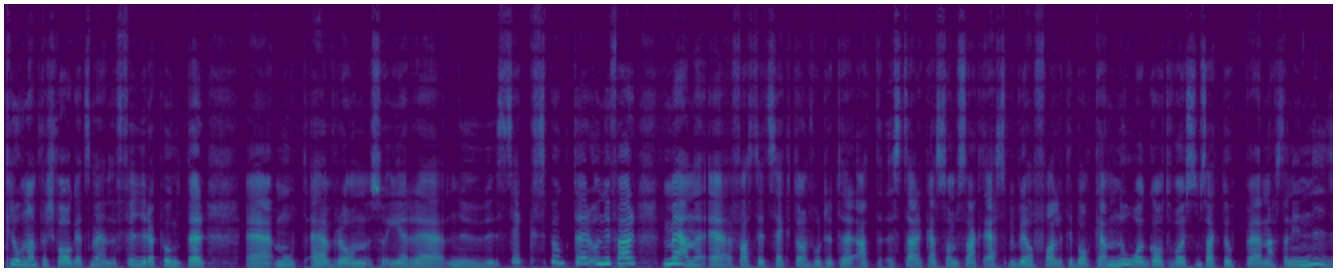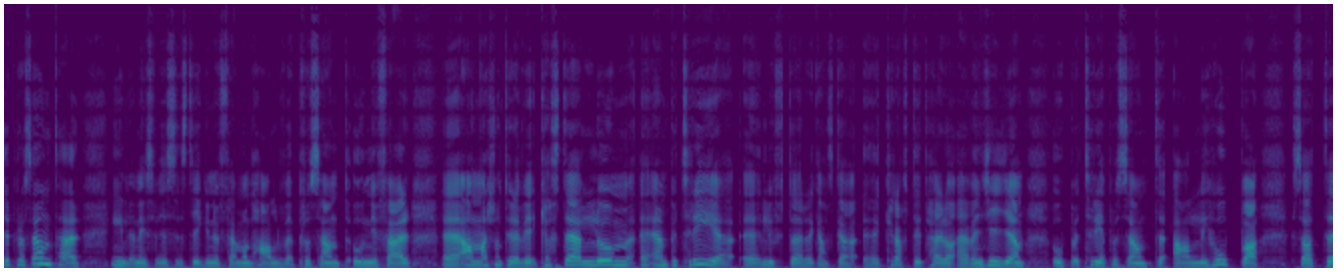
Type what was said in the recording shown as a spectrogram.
Kronan försvagats med fyra punkter. Eh, mot euron så är det nu sex punkter ungefär. Men eh, fastighetssektorn fortsätter att stärkas. Som sagt, SBB har fallit tillbaka något. Var ju som sagt uppe eh, nästan i 9% här inledningsvis. Det stiger nu 5,5% ungefär. Eh, annars noterar vi Castellum, eh, MP3 eh, lyfter ganska eh, kraftigt här idag. Även JM upp 3 allihopa. Så att eh,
